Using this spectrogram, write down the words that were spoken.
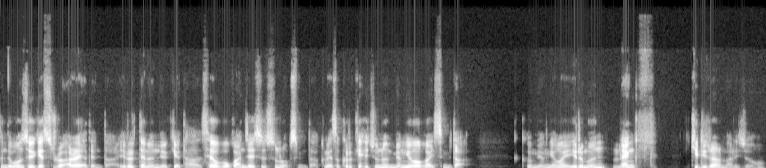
근데 원소의 개수를 알아야 된다. 이럴 때는 이렇게 다 세어보고 앉아 있을 수는 없습니다. 그래서 그렇게 해주는 명령어가 있습니다. 그 명령어의 이름은 length, 길이라는 말이죠.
